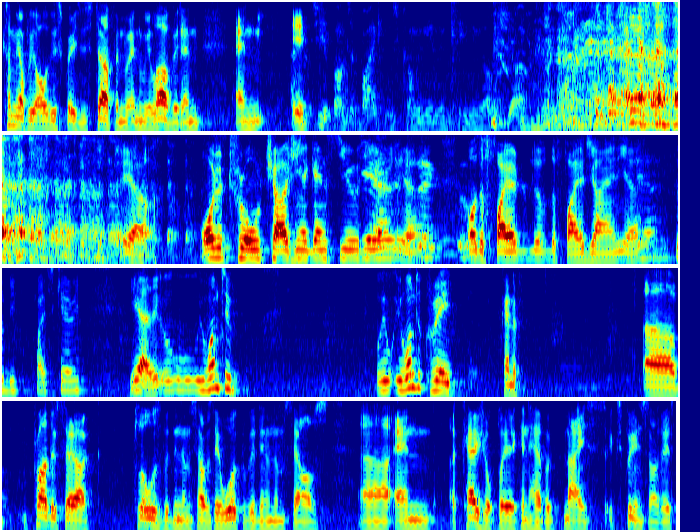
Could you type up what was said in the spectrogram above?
coming up with all this crazy stuff, and, and we love it. And and I it see a bunch of Vikings coming in and cleaning up shop. yeah, or the troll charging against you here, Yeah, yeah, like, or the fire, the, the fire giant, yeah, Yeah. it could be quite scary. Yeah, we- we want to, we, we want to create kind of uh, products that are closed within themselves, they work within themselves, uh, and a casual player can have a nice experience of it.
